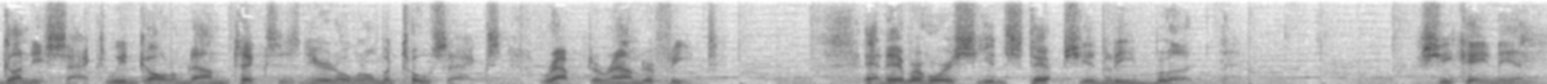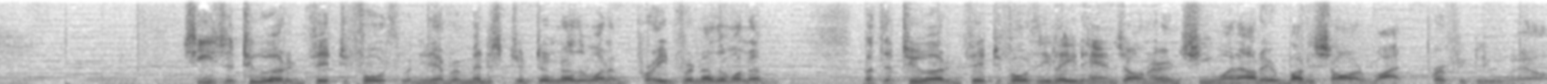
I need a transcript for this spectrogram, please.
gunny sacks. We'd call them down in Texas and here in Oklahoma toe sacks wrapped around her feet. And everywhere she'd step, she'd leave blood. She came in. She's the 254th one. He never ministered to another one of them, prayed for another one of them. But the 254th, he laid hands on her and she went out. Everybody saw her white perfectly well.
